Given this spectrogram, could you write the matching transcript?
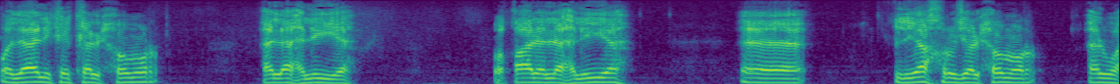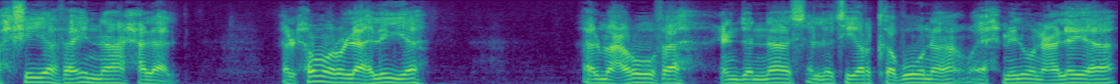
وذلك كالحمر الأهلية. وقال الأهلية آه ليخرج الحمر الوحشية فإنها حلال. الحمر الأهلية المعروفة عند الناس التي يركبونها ويحملون عليها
